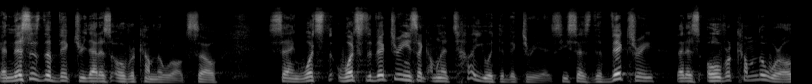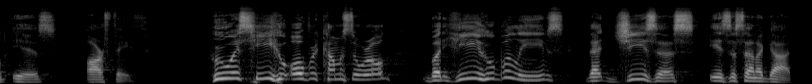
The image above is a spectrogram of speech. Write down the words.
And this is the victory that has overcome the world. So, saying, What's the, what's the victory? He's like, I'm going to tell you what the victory is. He says, The victory that has overcome the world is our faith. Who is he who overcomes the world? But he who believes that Jesus is the Son of God.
